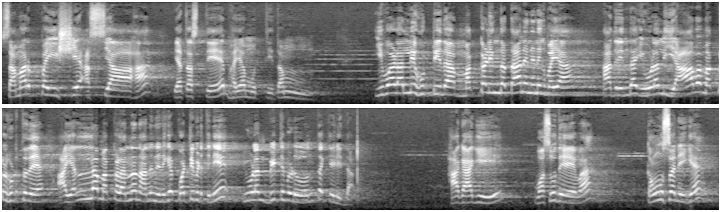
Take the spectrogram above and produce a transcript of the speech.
ಸಮರ್ಪಯಿಷ್ಯ ಅಸ್ಯಾಹ ಯತಸ್ತೆ ಭಯಮುತ್ತಿತಂ. ಇವಳಲ್ಲಿ ಹುಟ್ಟಿದ ಮಕ್ಕಳಿಂದ ತಾನೇ ನಿನಗೆ ಭಯ. ಆದ್ದರಿಂದ ಇವಳಲ್ಲಿ ಯಾವ ಮಕ್ಕಳು ಹುಟ್ಟುತ್ತದೆ, ಆ ಎಲ್ಲ ಮಕ್ಕಳನ್ನು ನಾನು ನಿನಗೆ ಕೊಟ್ಟು ಬಿಡ್ತೀನಿ, ಇವಳನ್ನು ಬಿಟ್ಟು ಬಿಡು ಅಂತ ಕೇಳಿದ್ದ. ಹಾಗಾಗಿ ವಸುದೇವ ಕಂಸನಿಗೆ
